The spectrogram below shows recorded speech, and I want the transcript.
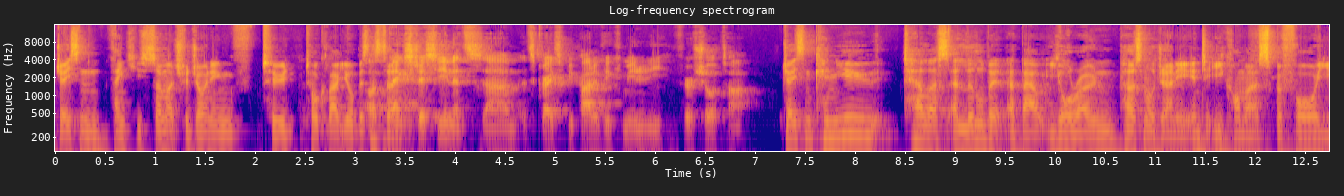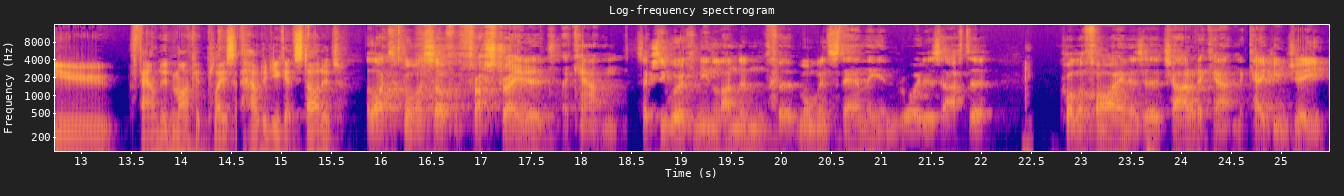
Jason, thank you so much for joining to talk about your business. Oh, thanks, Jesse, and it's um, it's great to be part of your community for a short time. Jason, can you tell us a little bit about your own personal journey into e-commerce before you founded Marketplacer? How did you get started? I like to call myself a frustrated accountant. I was actually working in London for Morgan Stanley and Reuters after qualifying as a chartered accountant at KPMG.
